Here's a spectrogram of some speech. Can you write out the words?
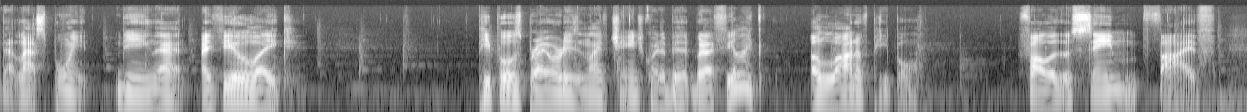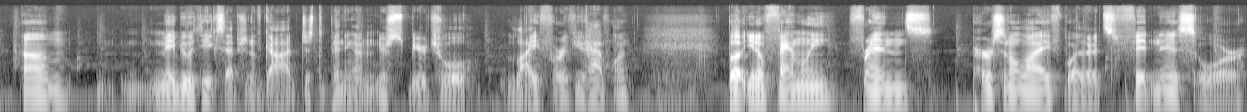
that last point being that I feel like people's priorities in life change quite a bit, but I feel like a lot of people follow those same five, um, maybe with the exception of God, just depending on your spiritual life or if you have one. But, you know, family, friends, personal life, whether it's fitness or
